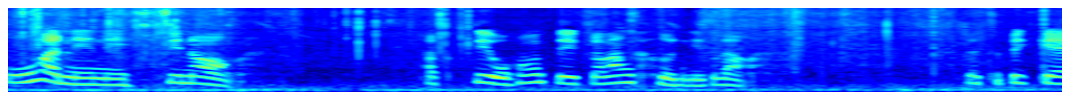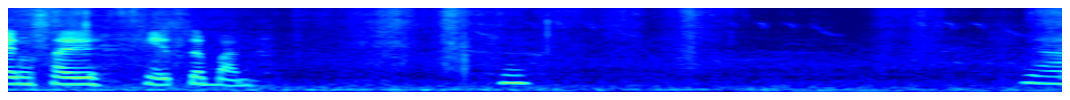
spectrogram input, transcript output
อู้อันนี้นี่พี่น้อง ผักติ๋วห้องตีกำลังขืนอีกแล้วเราจะไปแกงใส่เห็ดจะบันเนี่ย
